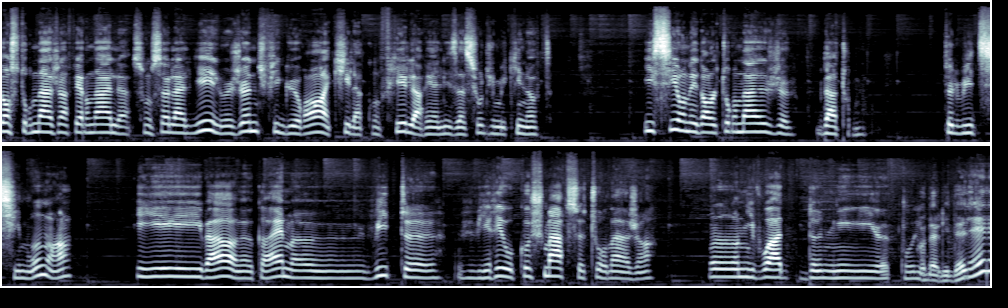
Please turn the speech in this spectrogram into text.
Dans ce tournage infernal, son seul allié est le jeune figurant à qui il a confié la réalisation du making-of. Ici, on est dans le tournage d'un tournage, celui de Simon, hein, qui va euh, quand même euh, vite euh, virer au cauchemar ce tournage. hein. On y voit Denis. Podalides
